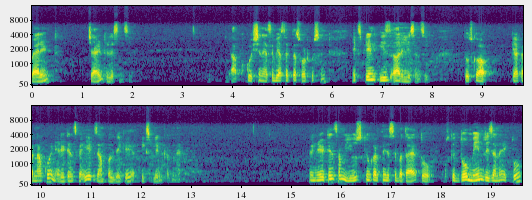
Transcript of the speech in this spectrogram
पेरेंट चाइल्ड रिलेशनशिप आपको क्वेश्चन ऐसे भी आ सकता है short question explain is a relationship तो उसको क्या करना है आपको इनहेरिटेंस का ही एग्ज़ाम्पल देके एक्सप्लेन करना है। इनहेरिटेंस हम यूज़ क्यों करते हैं जैसे बताया तो उसके दो मेन रीज़न है। एक तो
